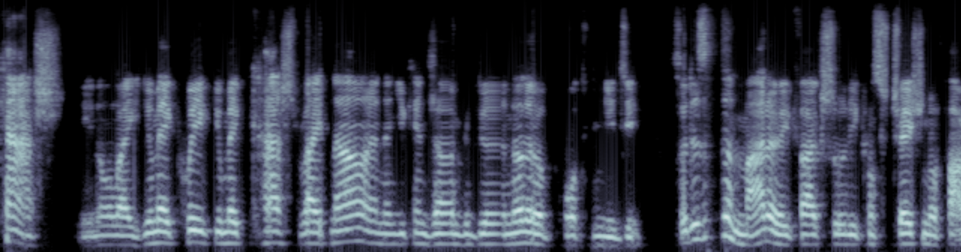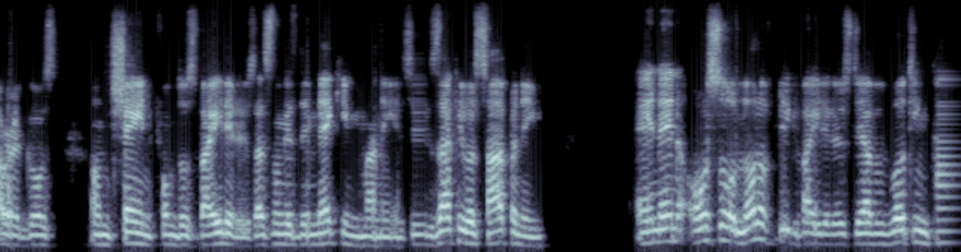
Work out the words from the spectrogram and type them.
cash, you know, like you make quick, you make cash right now, and then you can jump into another opportunity. So it doesn't matter if actually concentration of power goes on chain from those validators, as long as they're making money. It's exactly what's happening. And then also a lot of big validators, they have a voting power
